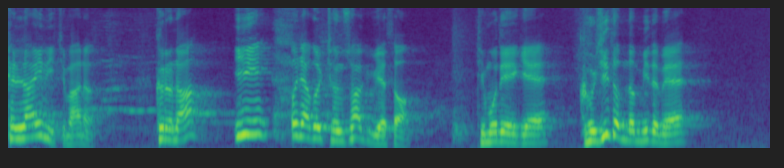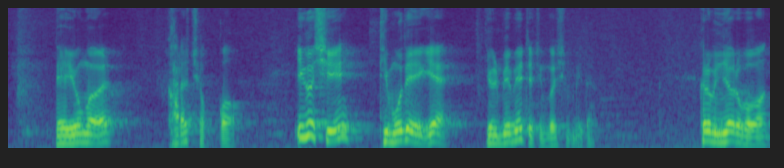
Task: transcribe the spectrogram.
헬라인이지만은 그러나 이 언약을 전수하기 위해서 디모데에게 거짓 없는 믿음의 내용을 가르쳤고 이것이 디모데에게 열매 맺어진 것입니다. 그러면 여러분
